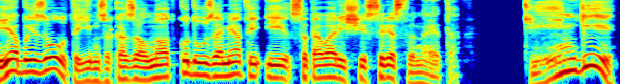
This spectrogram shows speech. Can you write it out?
Я бы и золото им заказал, но откуда у замяты и сотоварищи средства на это? Деньги?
